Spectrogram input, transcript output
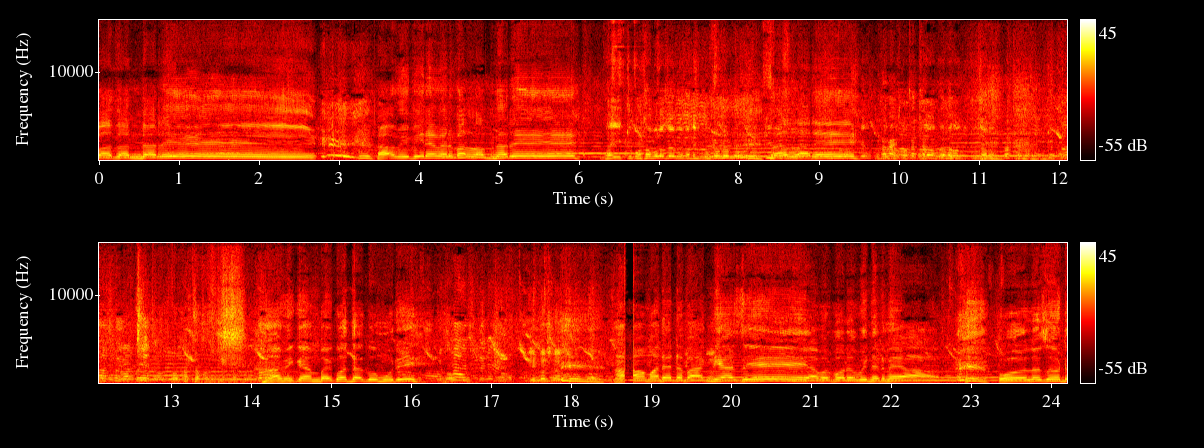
বাজানটা রে, আমি বিরামের পারলাম না রে। ভাই একটু কথা বলা যাবে? মানে আল্লাহ রে। আমি কেম ভাই কথা ঘুমুরে আমার একটা বাঘ নিয়ে আছে আমার বড় বোনের মেয়া। ও হলো ছোট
